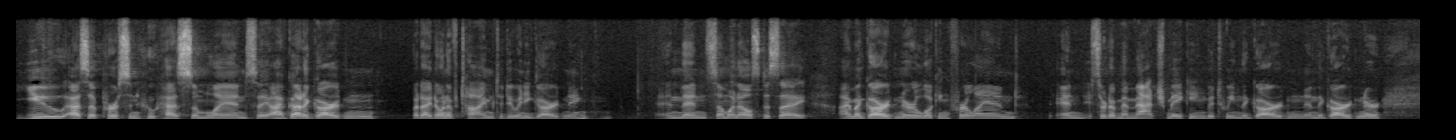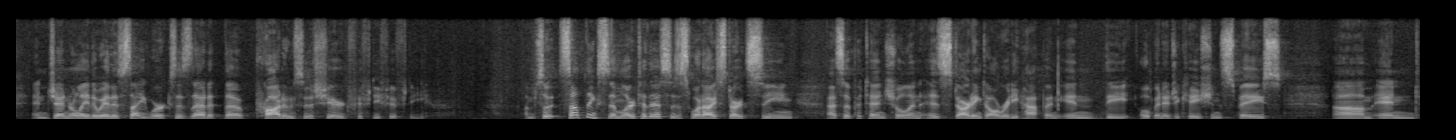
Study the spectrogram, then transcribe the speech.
you, as a person who has some land, say, I've got a garden, but I don't have time to do any gardening. And then someone else to say, I'm a gardener looking for land, and sort of a matchmaking between the garden and the gardener. And generally, the way this site works is that the produce is shared 50-50. Um, so something similar to this is what I start seeing as a potential and is starting to already happen in the open education space um, and,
